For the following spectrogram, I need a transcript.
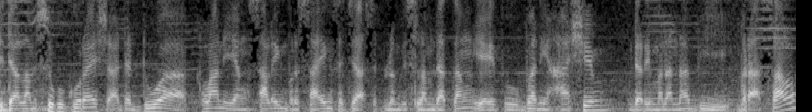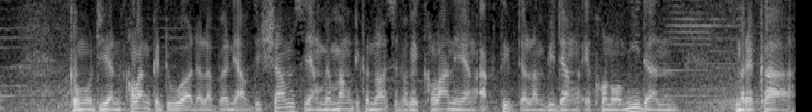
Di dalam suku Quraisy ada dua klan yang saling bersaing sejak sebelum Islam datang yaitu Bani Hashim dari mana Nabi berasal. Kemudian klan kedua adalah Bani Abdi Syams yang memang dikenal sebagai klan yang aktif dalam bidang ekonomi dan mereka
